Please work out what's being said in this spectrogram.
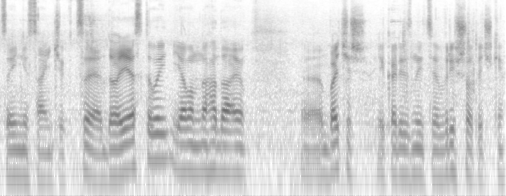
цей Нісанчик. Це доєстовий, я вам нагадаю. Е, Бачиш, яка різниця в рішоточці.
